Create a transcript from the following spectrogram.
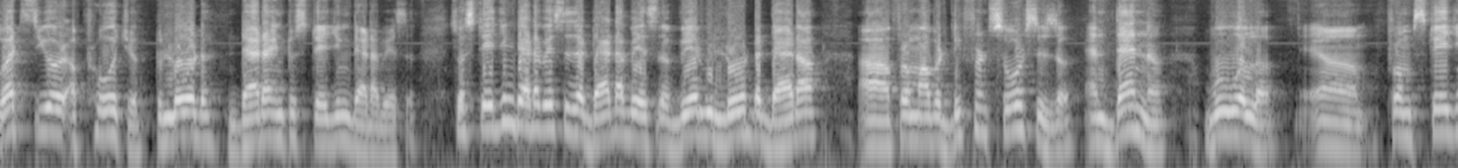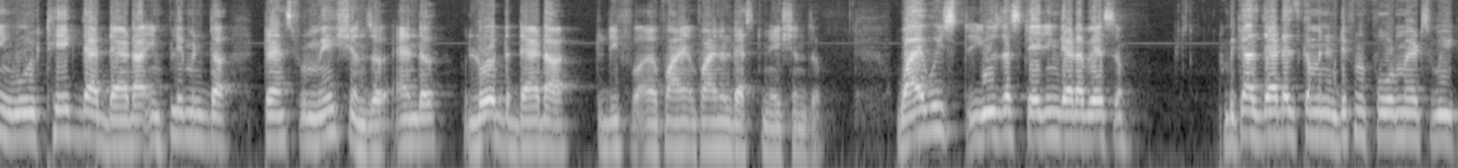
what's your approach to load data into staging database? So staging database is a database where we load the data uh, from our different sources and then we will uh, from staging we will take that data implement the transformations and load the data to the uh, final destinations. Why we use the staging database because data is coming in different formats we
